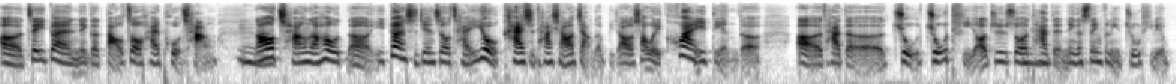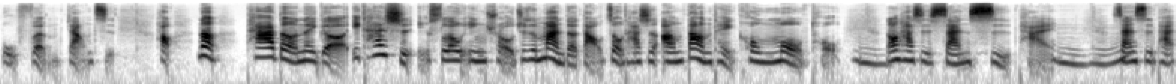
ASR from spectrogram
呃，这一段那个导奏还颇长，然后长，然后呃一段时间之后才又开始他想要讲的比较稍微快一点的。呃，它的主主体哦，就是说它的那个 symphony 主体的部分这样子。好，那它的那个一开始 slow intro 就是慢的导奏，它是 andante con moto，嗯，然后它是三四拍，嗯，三四拍。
